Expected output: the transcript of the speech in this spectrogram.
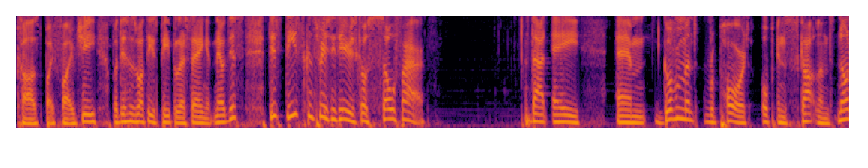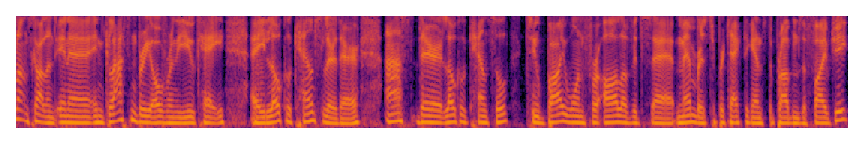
caused by 5G, but this is what these people are saying. It now, this, this, these conspiracy theories go so far that a um, government report up in Scotland, no, not in Scotland, in uh, in Glastonbury over in the UK, a local councillor there asked their local council to buy one for all of its uh, members to protect against the problems of 5G.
